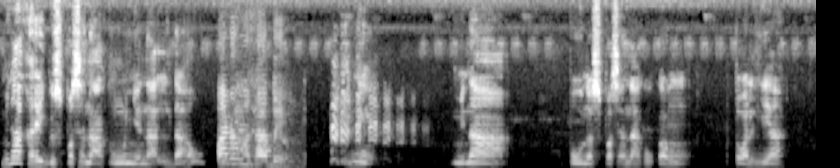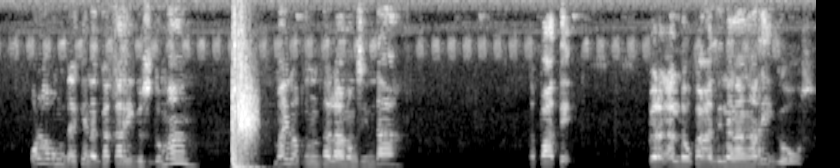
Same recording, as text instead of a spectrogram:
Minakarigos pa sana akong ngunyanal daw. Paano masabi? Ni, mina punas pa sana ako kang tuwalya. Ora wang dahil nagkakarigos duman. May not ng talamang sinda. Tapati, perang aldaw ka di nangangarigos.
